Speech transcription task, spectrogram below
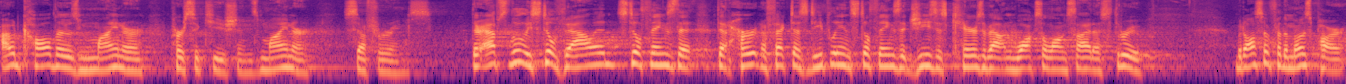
I would call those minor persecutions, minor sufferings. They're absolutely still valid, still things that, that hurt and affect us deeply, and still things that Jesus cares about and walks alongside us through. But also, for the most part,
